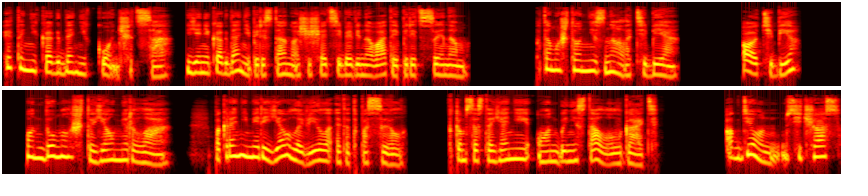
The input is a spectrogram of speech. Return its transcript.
Это никогда не кончится. Я никогда не перестану ощущать себя виноватой перед сыном. Потому что он не знал о тебе. А о тебе? Он думал, что я умерла. По крайней мере, я уловила этот посыл. В том состоянии он бы не стал лгать. «А где он сейчас?»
